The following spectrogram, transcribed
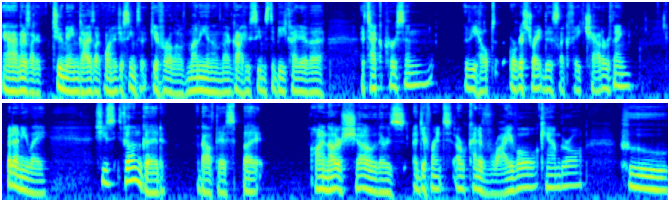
And there's like a, two main guys, like one who just seems to give her a lot of money, and then the guy who seems to be kind of a, a tech person that he helped orchestrate this like fake chatter thing. But anyway, she's feeling good about this, but on another show, there's a different, a kind of rival cam girl who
